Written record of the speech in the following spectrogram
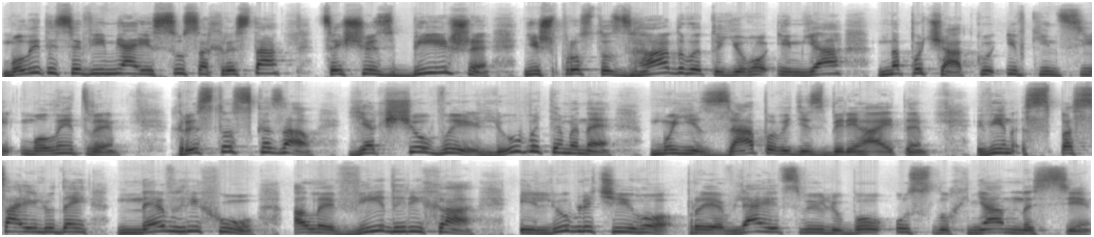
Молитися в ім'я Ісуса Христа це щось більше, ніж просто згадувати Його ім'я на початку і в кінці молитви. Христос сказав: якщо ви любите мене, мої заповіді зберігайте. Він спасає людей не в гріху, але від гріха, і люблячи його, проявляють свою любов у слухняності.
